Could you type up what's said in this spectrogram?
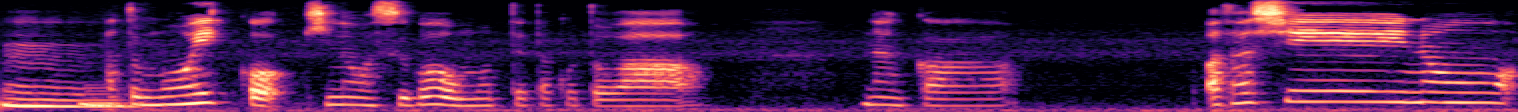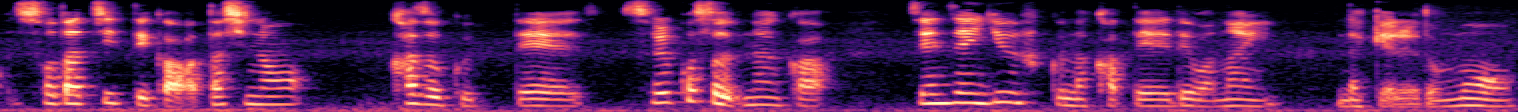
うん。あともう一個昨日すごい思ってたことはなんか私の育ちっていうか私の家族ってそれこそなんか全然裕福な家庭ではないんだけれども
